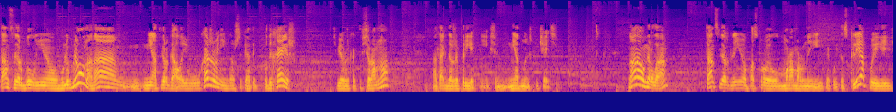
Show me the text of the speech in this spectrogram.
Танцлер был в нее влюблен, она не отвергала его ухаживаний, потому что когда ты подыхаешь, тебе уже как-то все равно, а так даже приятнее все не одной скучать. Но она умерла, Танцлер для нее построил мраморный какой-то склеп и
